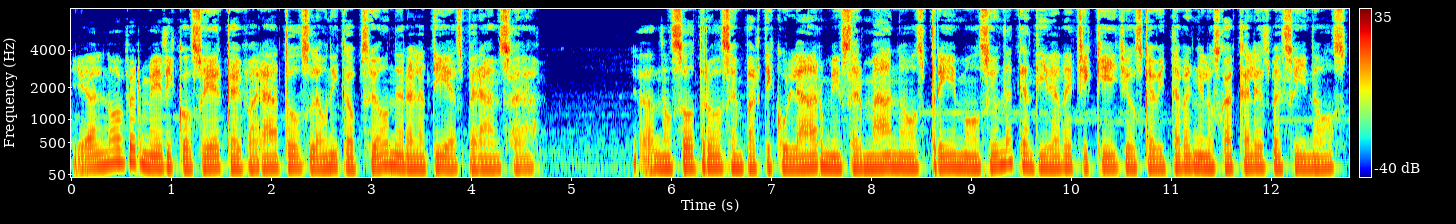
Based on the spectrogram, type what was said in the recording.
Y al no haber médicos cerca y baratos, la única opción era la tía Esperanza. A nosotros en particular, mis hermanos, primos y una cantidad de chiquillos que habitaban en los jacales vecinos,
